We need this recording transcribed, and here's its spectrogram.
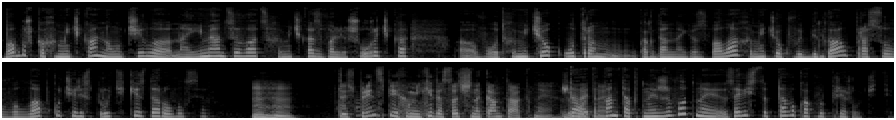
Бабушка хомячка научила на имя отзываться. Хомячка звали Шурочка. А, вот, хомячок утром, когда она ее звала, хомячок выбегал, просовывал лапку через прутики и здоровался. Угу. То есть, в принципе, хомяки достаточно контактные животные. Да, это контактные животные, зависит от того, как вы приручите.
